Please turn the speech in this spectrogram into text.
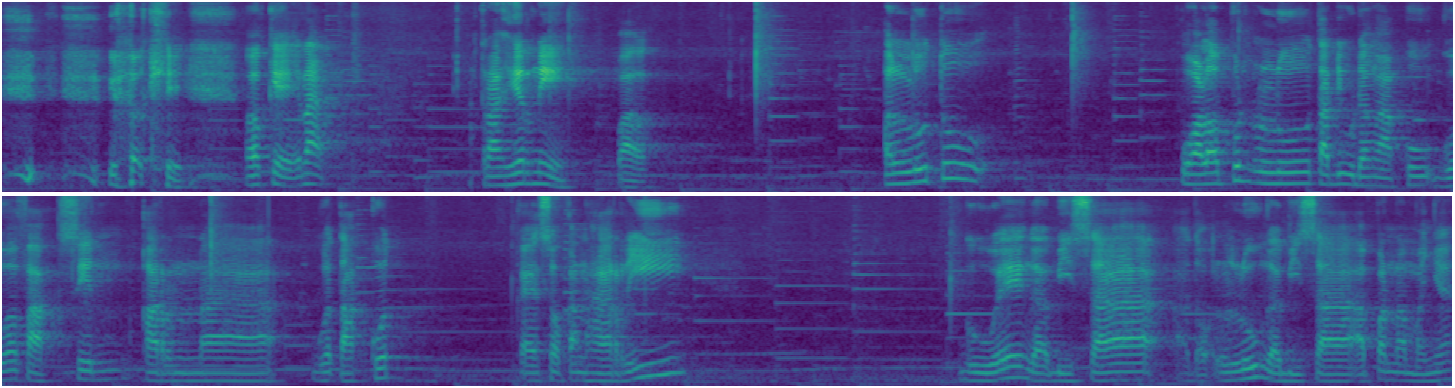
oke oke nah terakhir nih Wal lu tuh walaupun lu tadi udah ngaku gua vaksin karena gue takut keesokan hari gue nggak bisa atau lu nggak bisa apa namanya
